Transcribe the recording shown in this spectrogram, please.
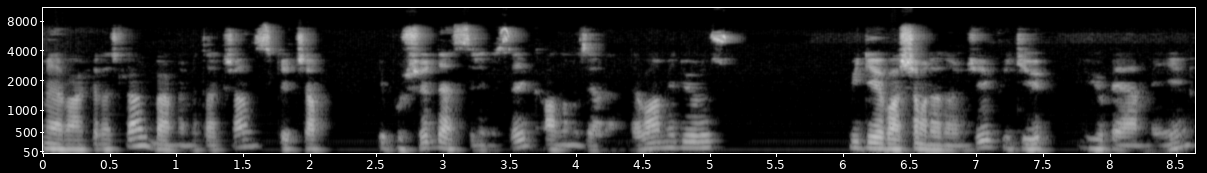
Merhaba arkadaşlar, ben Mehmet Akşan. SketchUp ipuçları derslerimize kaldığımız yerden devam ediyoruz. Videoya başlamadan önce videoyu beğenmeyi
